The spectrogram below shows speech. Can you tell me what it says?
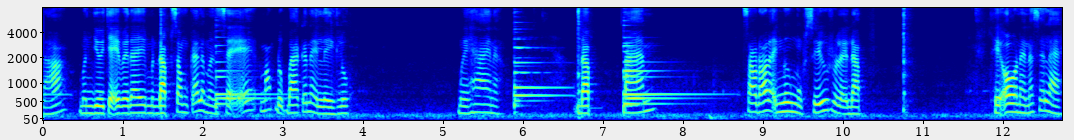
Đó, mình vừa chạy về đây, mình đập xong cái là mình sẽ móc được ba cái này liền luôn. 12 nè. Đập 8 sau đó lại ngưng một xíu rồi lại đập thì ô này nó sẽ là.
